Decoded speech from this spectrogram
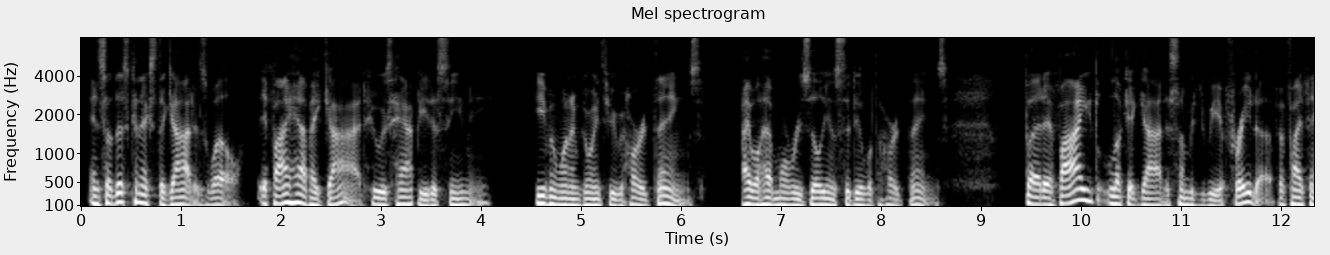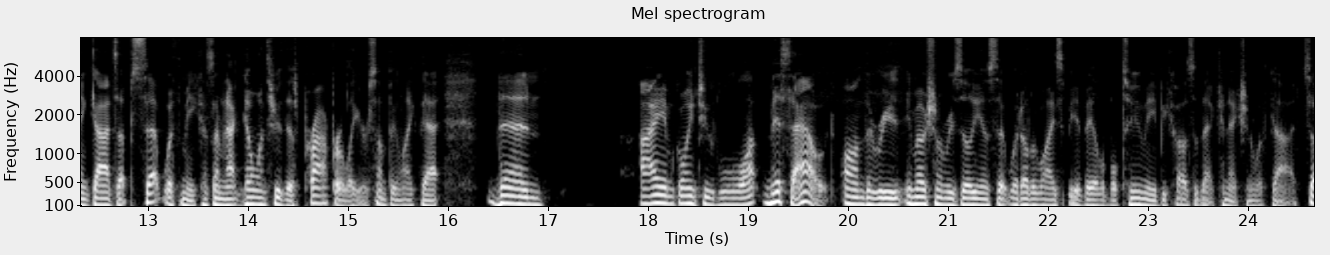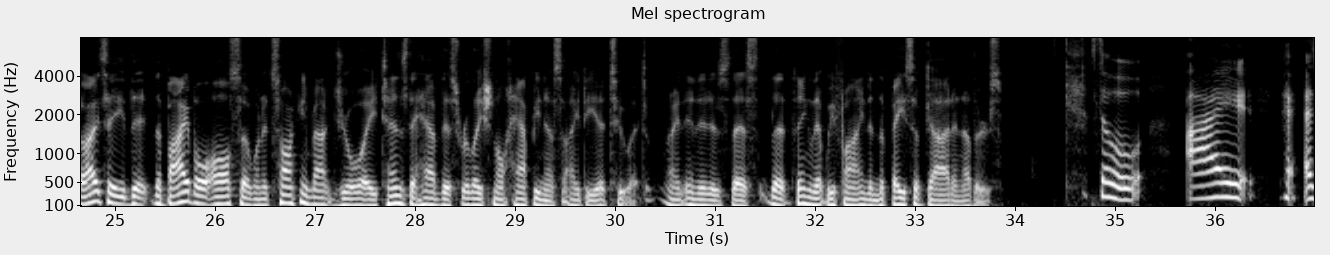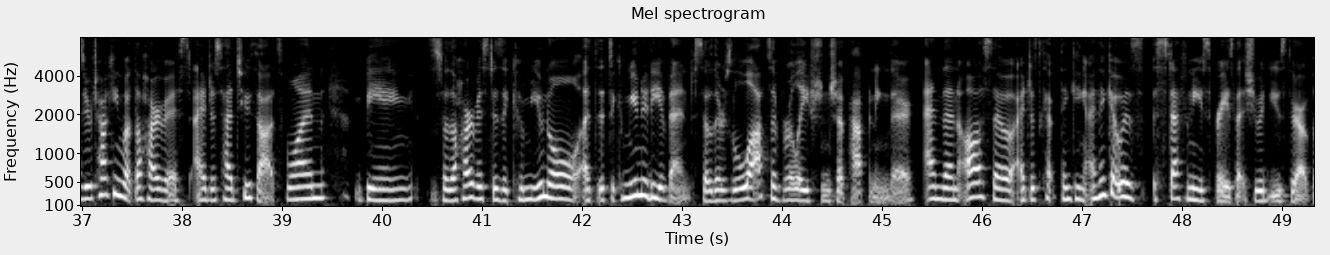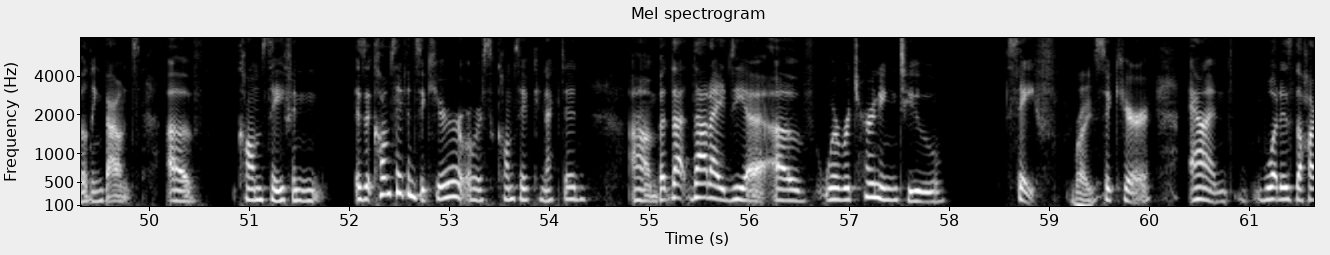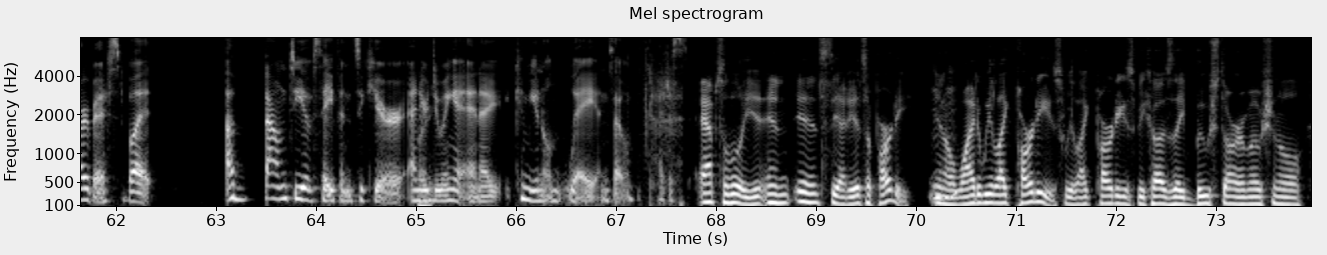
And so this connects to God as well. If I have a God who is happy to see me, even when I'm going through hard things, I will have more resilience to deal with the hard things. But if I look at God as somebody to be afraid of, if I think God's upset with me because I'm not going through this properly or something like that, then I am going to lo- miss out on the re- emotional resilience that would otherwise be available to me because of that connection with God. So I say that the Bible also, when it's talking about joy, tends to have this relational happiness idea to it, right? And it is this the thing that we find in the face of God and others. So I as you're talking about the harvest, I just had two thoughts. One being, so the harvest is a communal, it's a community event. So there's lots of relationship happening there. And then also, I just kept thinking, I think it was Stephanie's phrase that she would use throughout building bounce of calm, safe, and is it calm, safe, and secure, or is calm, safe, connected? Um, but that that idea of we're returning to safe, right, secure, and what is the harvest? But a bounty of safe and secure and right. you're doing it in a communal way and so i just absolutely and it's the idea it's a party you mm-hmm. know why do we like parties we like parties because they boost our emotional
